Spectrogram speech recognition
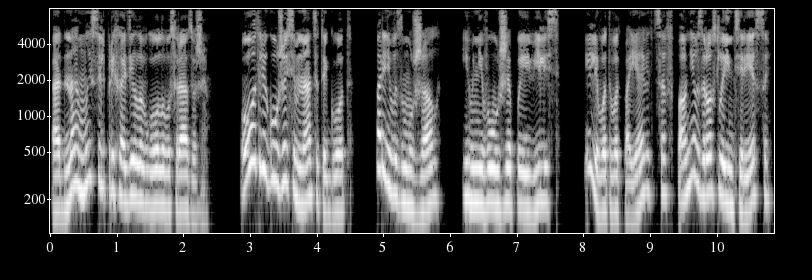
Одна мысль приходила в голову сразу же. Отригу уже семнадцатый год, парень возмужал, и у него уже появились, или вот-вот появятся, вполне взрослые интересы,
